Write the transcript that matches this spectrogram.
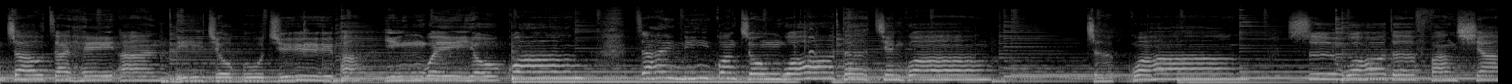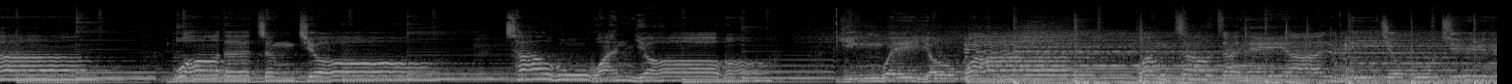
照在黑暗里就不惧怕，因为有光，在逆光中我的见光。这光是我的方向，我的拯救超乎万有，因为有光，光照在黑暗里就不惧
